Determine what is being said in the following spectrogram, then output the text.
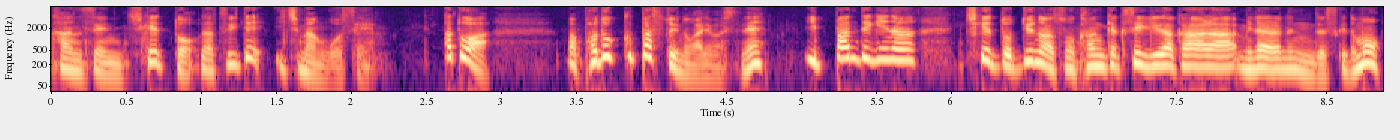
観戦チケットがついて1万5000円。あとは、まあ、パドックパスというのがありましてね、一般的なチケットっていうのはその観客席側から見られるんですけども、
